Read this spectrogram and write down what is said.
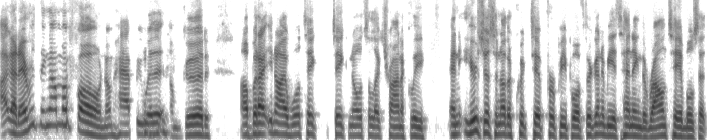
I got everything on my phone. I'm happy with it. I'm good. Uh, but I, you know, I will take take notes electronically. And here's just another quick tip for people if they're going to be attending the roundtables at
